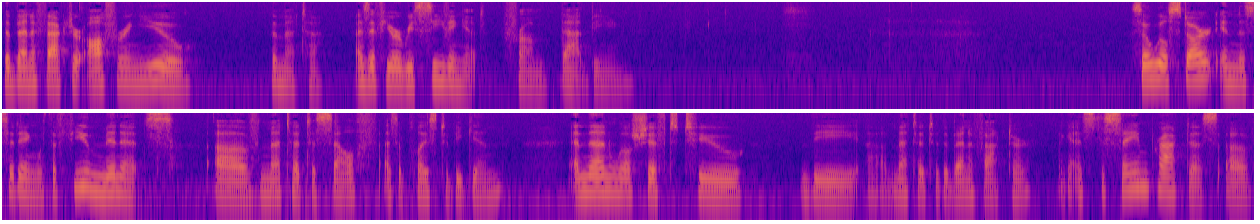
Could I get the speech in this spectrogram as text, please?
the benefactor offering you the metta as if you're receiving it from that being. So we'll start in the sitting with a few minutes of metta to self as a place to begin, and then we'll shift to the uh, metta to the benefactor. Again, it's the same practice of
